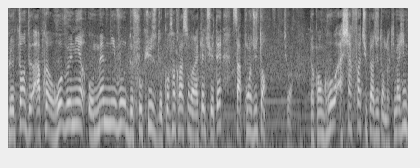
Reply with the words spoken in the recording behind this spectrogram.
le temps de après revenir au même niveau de focus, de concentration dans laquelle tu étais, ça prend du temps. Donc en gros, à chaque fois, tu perds du temps. Donc imagine,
